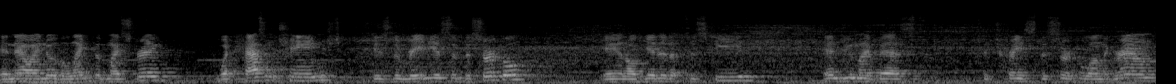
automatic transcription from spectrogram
and now I know the length of my string. What hasn't changed is the radius of the circle, and I'll get it up to speed, and do my best to trace the circle on the ground.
